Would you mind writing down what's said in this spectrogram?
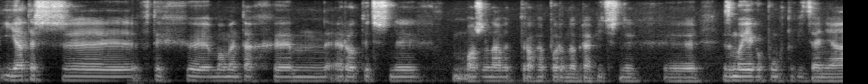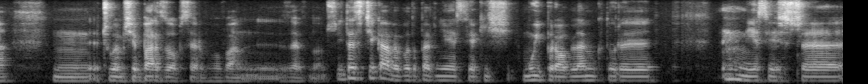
I ja też y, w tych momentach erotycznych może nawet trochę pornograficznych. Z mojego punktu widzenia mm, czułem się bardzo obserwowany z zewnątrz. I to jest ciekawe, bo to pewnie jest jakiś mój problem, który jest jeszcze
